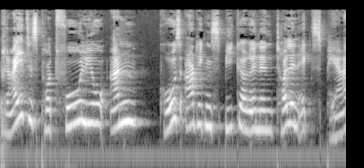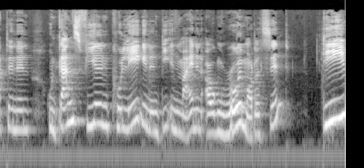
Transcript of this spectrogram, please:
breites Portfolio an großartigen Speakerinnen, tollen Expertinnen und ganz vielen Kolleginnen, die in meinen Augen Role Models sind, die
